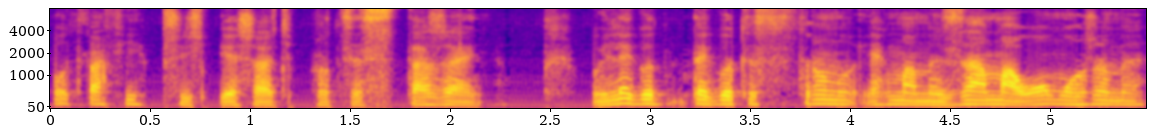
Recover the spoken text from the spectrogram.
potrafi przyspieszać proces starzenia. O ile go, tego testosteronu, jak mamy za mało, możemy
